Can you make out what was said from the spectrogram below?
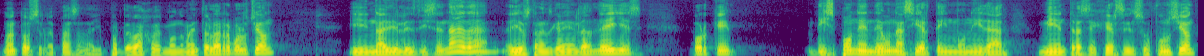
¿no? Entonces la pasan ahí por debajo del monumento de la revolución y nadie les dice nada, ellos transgreden las leyes porque disponen de una cierta inmunidad mientras ejercen su función.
